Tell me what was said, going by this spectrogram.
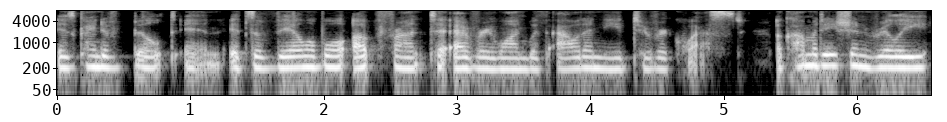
is kind of built in. It's available upfront to everyone without a need to request accommodation really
